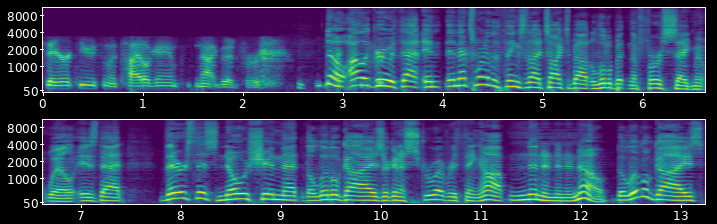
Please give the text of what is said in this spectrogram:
Syracuse in the title game, not good for. No, I'll agree with that. And and that's one of the things that I talked about a little bit in the first segment, Will, is that there's this notion that the little guys are going to screw everything up. No, no, no, no, no. The little guys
